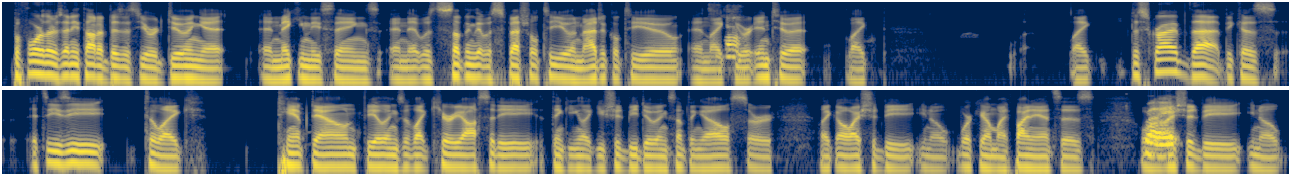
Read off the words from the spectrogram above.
before there's any thought of business, you were doing it and making these things, and it was something that was special to you and magical to you, and like yeah. you were into it. Like, like describe that because it's easy to like tamp down feelings of like curiosity, thinking like you should be doing something else or like, oh, I should be, you know, working on my finances or right. I should be, you know,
